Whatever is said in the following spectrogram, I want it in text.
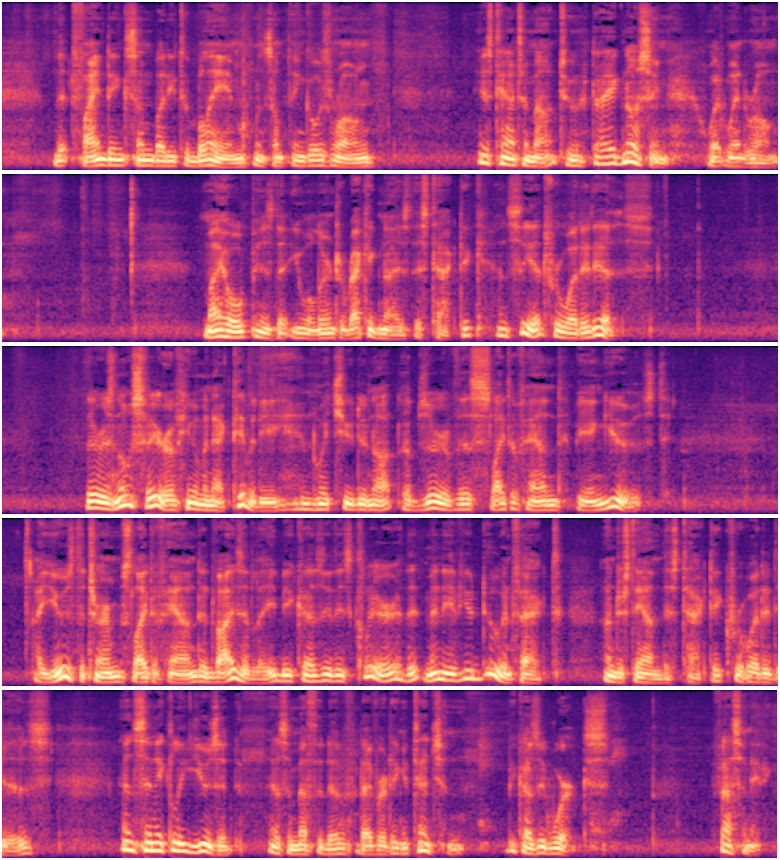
that finding somebody to blame when something goes wrong is tantamount to diagnosing what went wrong. My hope is that you will learn to recognize this tactic and see it for what it is. There is no sphere of human activity in which you do not observe this sleight of hand being used. I use the term sleight of hand advisedly because it is clear that many of you do, in fact, understand this tactic for what it is and cynically use it as a method of diverting attention because it works. Fascinating.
